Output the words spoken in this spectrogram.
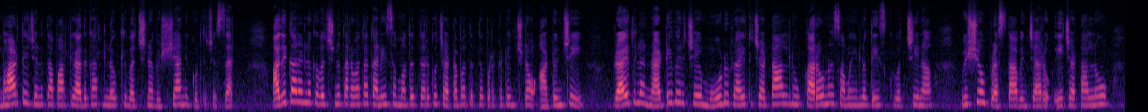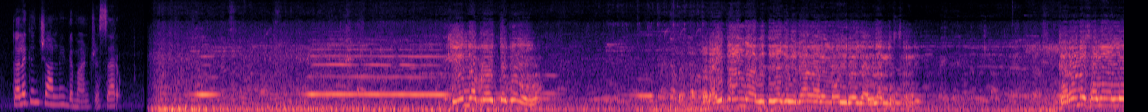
భారతీయ జనతా పార్టీ అధికారంలోకి వచ్చిన విషయాన్ని గుర్తు చేశారు. అధికారంలోకి వచ్చిన తర్వాత కనీస మద్దతు ధరకు చట్టబద్ధత ప్రకటించడం అటుంచి రైతుల నడ్డి విరిచే మూడు రైతు చట్టాలను కరోనా సమయంలో తీసుకువచ్చిన విషయం ప్రస్తావించారు. ఈ చట్టాలను తొలగించాలని డిమాండ్ చేశారు. కేంద్ర ప్రభుత్వము రైతాంగ వ్యతిరేక విధానాలను ఈరోజు అవలంబిస్తుంది కరోనా సమయంలో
